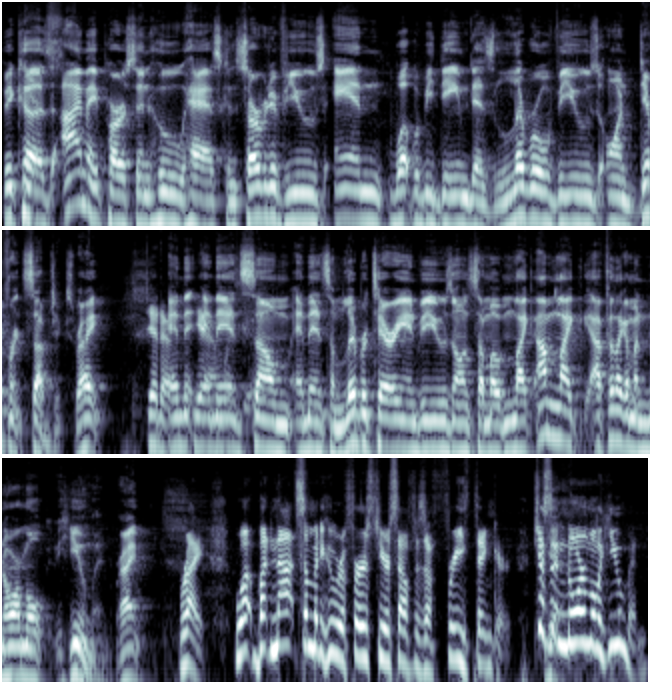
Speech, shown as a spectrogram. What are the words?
Because I'm a person who has conservative views and what would be deemed as liberal views on different subjects, right? Ditto. And then, Yeah, and then some and then some libertarian views on some of them. Like I'm like I feel like I'm a normal human, right? Right. What but not somebody who refers to yourself as a free thinker. Just a normal human.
